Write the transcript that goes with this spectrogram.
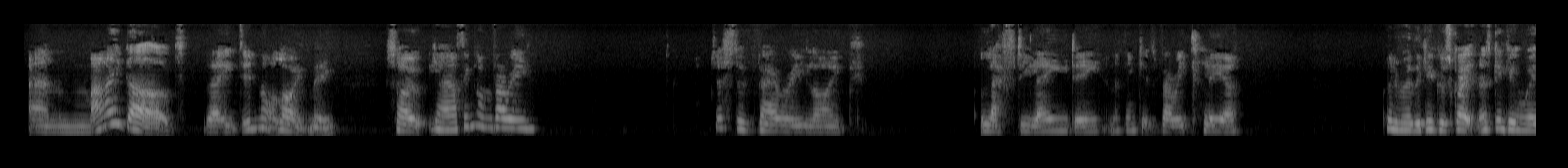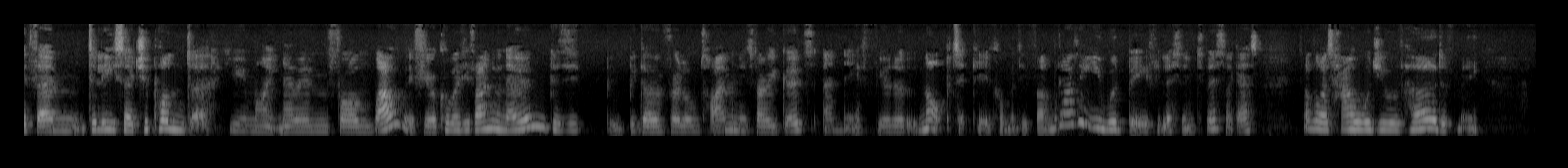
and my god, they did not like me. So, yeah, I think I'm very, just a very, like, lefty lady, and I think it's very clear anyway, the gig was great, and I was gigging with um, Daliso Chaponda. You might know him from, well, if you're a comedy fan, you'll know him because he's been going for a long time and he's very good. And if you're not particularly a comedy fan, well, I think you would be if you're listening to this, I guess. Otherwise, how would you have heard of me?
